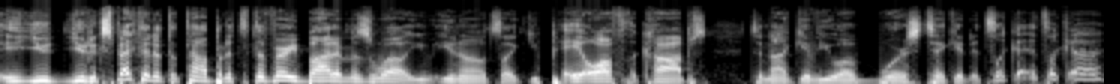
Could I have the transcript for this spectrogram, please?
you you'd expect it at the top, but it's the very bottom as well. You you know, it's like you pay off the cops to not give you a worse ticket. It's like a, it's like a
